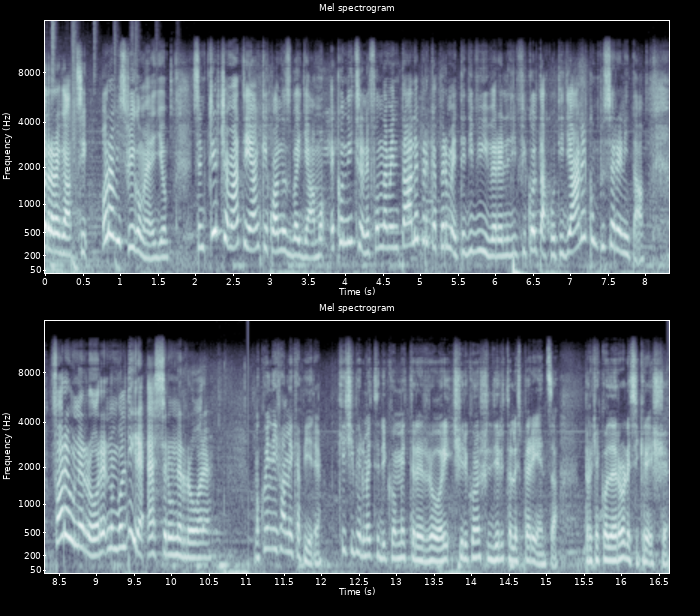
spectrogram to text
Allora ragazzi, ora vi spiego meglio. Sentirci amati anche quando sbagliamo è condizione fondamentale perché permette di vivere le difficoltà quotidiane con più serenità. Fare un errore non vuol dire essere un errore. Ma quindi fammi capire, chi ci permette di commettere errori ci riconosce il diritto all'esperienza, perché con l'errore si cresce.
